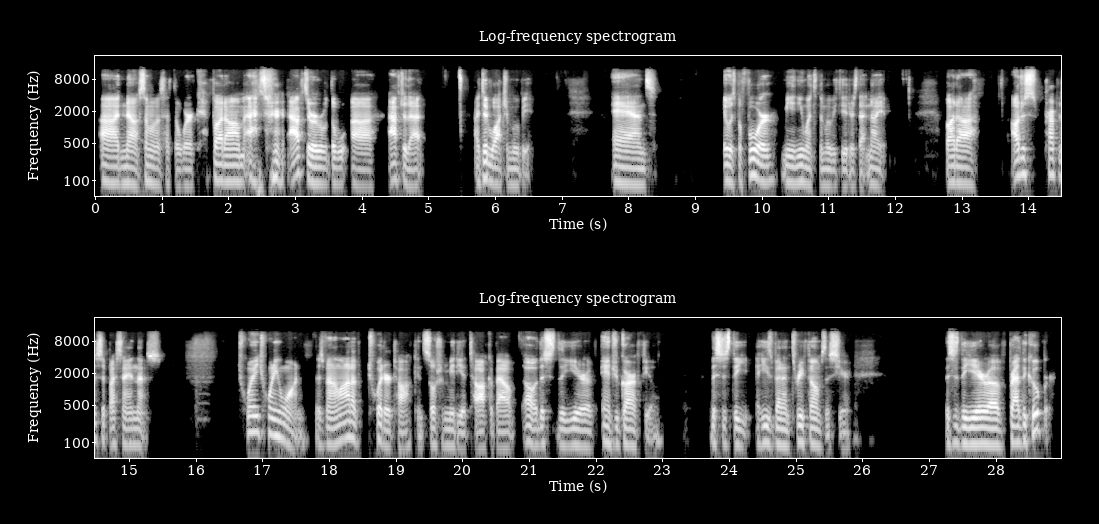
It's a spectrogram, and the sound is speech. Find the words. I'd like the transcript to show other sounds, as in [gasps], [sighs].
Uh, no, some of us have to work, but um, [laughs] after after the uh after that, I did watch a movie, and it was before me and you went to the movie theaters that night. But uh, I'll just preface it by saying this: 2021. There's been a lot of Twitter talk and social media talk about, oh, this is the year of Andrew Garfield. This is the he's been in three films this year. This is the year of Bradley Cooper.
